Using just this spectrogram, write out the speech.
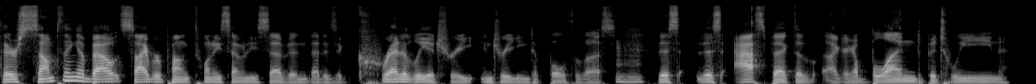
there's something about Cyberpunk 2077 that is incredibly attri- intriguing to both of us. Mhm. This this aspect of like, like a blend between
